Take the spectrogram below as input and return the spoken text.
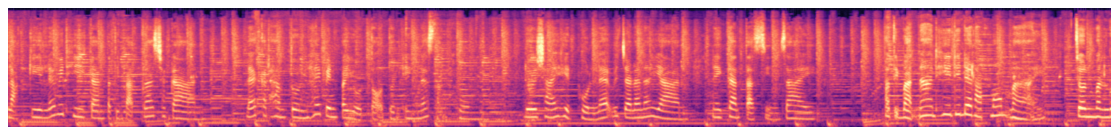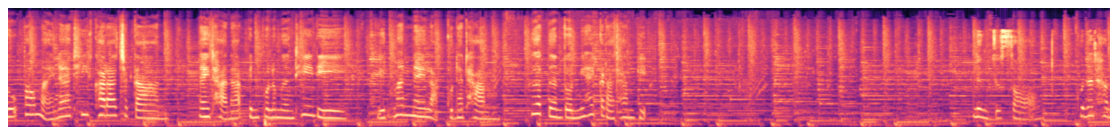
หลักเกณฑ์และวิธีการปฏิบัติราชการ และกระทำตนให้เป็นประโยชน์ต่อตนเองและสังคม โดยใช้เหตุผลและวิจารณญาณในการตัดสินใจ ปฏิบัติหน้าที่ที่ได้รับมอบหมาย จนบรรลุเป้าหมายหน้าที่ข้าราชการ ในฐานะเป็นพลเมืองที่ดี ยึดมั่นในหลักคุณธรรม เพื่อเตือนตนไม่ให้กระทำผิด 1.2 คุณธรรม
